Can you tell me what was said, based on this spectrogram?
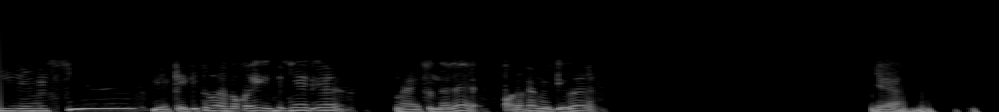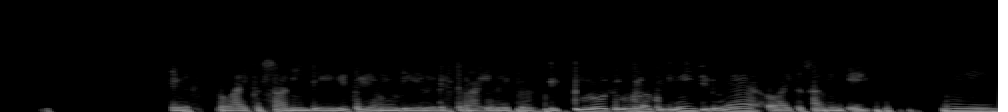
Yes you. Ya kayak gitulah pokoknya intinya dia. Nah sebenarnya orang kan mikirnya. Ya. Yeah Like a Sunny Day itu yang di lirik terakhir itu. Dulu dulu lagu ini judulnya Like a Sunny Day. Hmm.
